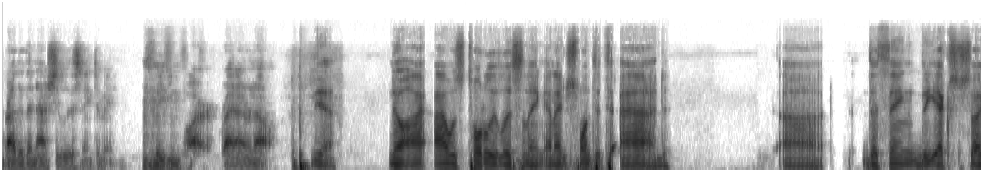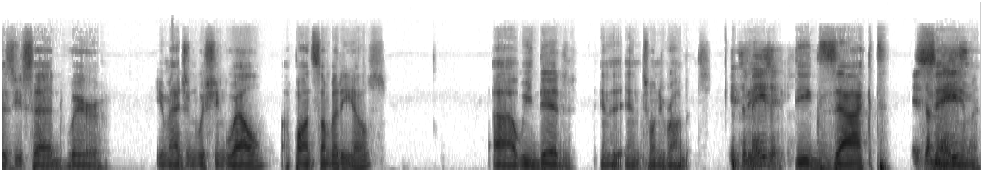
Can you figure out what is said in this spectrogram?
rather than actually listening to me. Maybe you are, right? I don't know. Yeah. No, I, I was totally listening, and I just wanted to add uh, the thing, the exercise you said, where you imagine wishing well upon somebody else. Uh, we did in the, in Tony Robbins It's The- amazing. the exact It's same amazing.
